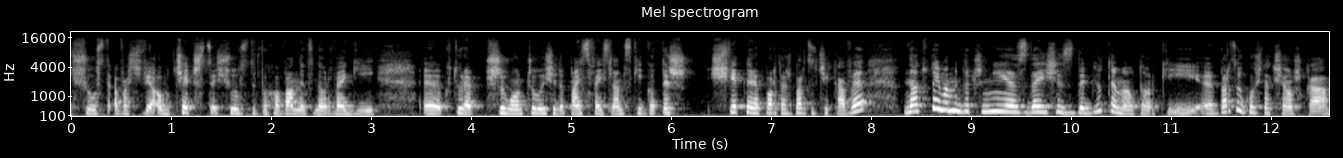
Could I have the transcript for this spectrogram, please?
sióstr, a właściwie o ucieczce sióstr wychowanych w Norwegii, y, które przyłączyły się do państwa islamskiego. Też świetny reportaż, bardzo ciekawy. No a tutaj mamy do czynienia, zdaje się, z debiutem autorki. Y, Bardzo głośna książka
